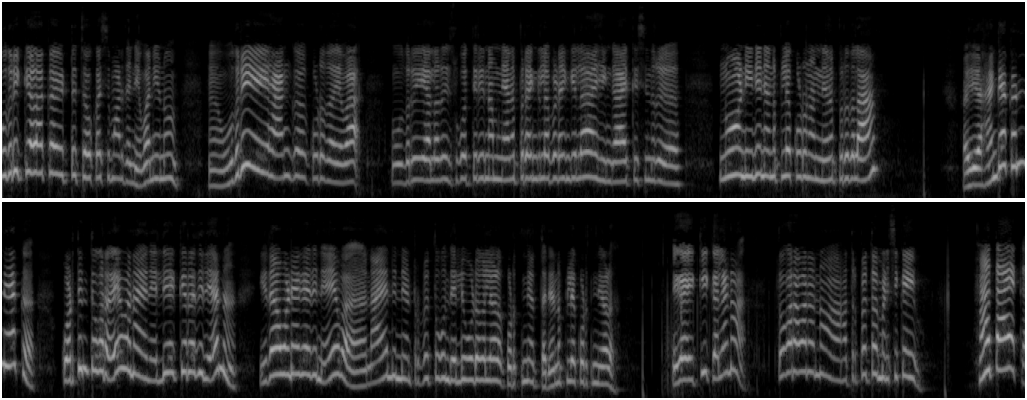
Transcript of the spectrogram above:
ಉದ್ರಿ ಕೇಳಕ ಇಟ್ಟು ಚೌಕಾಸಿ ಮಾಡ್ದೆ ನೀನು? ಉದ್ರಿ ಹ್ಯಾಂಗ ಕೊಡುದ ಇವ ಉದ್ರಿ ಎಲ್ಲರೂ ಇಸ್ಕೋತೀರಿ ನಮ್ ನೆನಪಿರಂಗಿಲ್ಲ ಬಿಡಂಗಿಲ್ಲ ಹಿಂಗ ಹಾಕಿಸಿದ್ರೆ ನೋ ನೀನೇ ನೆನಪಿಲ್ಲ ಕೊಡು ನನ್ನ ನೆನಪಿರದಲ್ಲ ಅಯ್ಯ, ಹಂಗೆ ಕಣ್ಣ ಯಾಕೆ? ಕೊಡ್ತೀನಿ ತಗೋರ ಅಯ್ಯವ ನಾನು ಎಲ್ಲಿ ಹಾಕಿರೋದಿನಿ ಏನು? ಇದ ಒಣಗಿದೀನಿ ಅಯ್ಯವ ನಾ ಏನು ಎಂಟು ರೂಪಾಯಿ ತೊಗೊಂಡು ಎಲ್ಲಿ ಹುಡುಗಲ್ಲ ಕೊಡ್ತೀನಿ ಅಂತ ನೆನಪಲೆ ಕೊಡ್ತೀನಿ ಹೇಳು. ಈಗ ಇಕ್ಕಿ ಕಲ್ಯಾಣ ತಗೋರವ ನಾನು ಹತ್ತು ರೂಪಾಯಿ ತಗೋ ಮೆಣಸಿಕಾಯಿ ಹಾಂ ತಾಯಕ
